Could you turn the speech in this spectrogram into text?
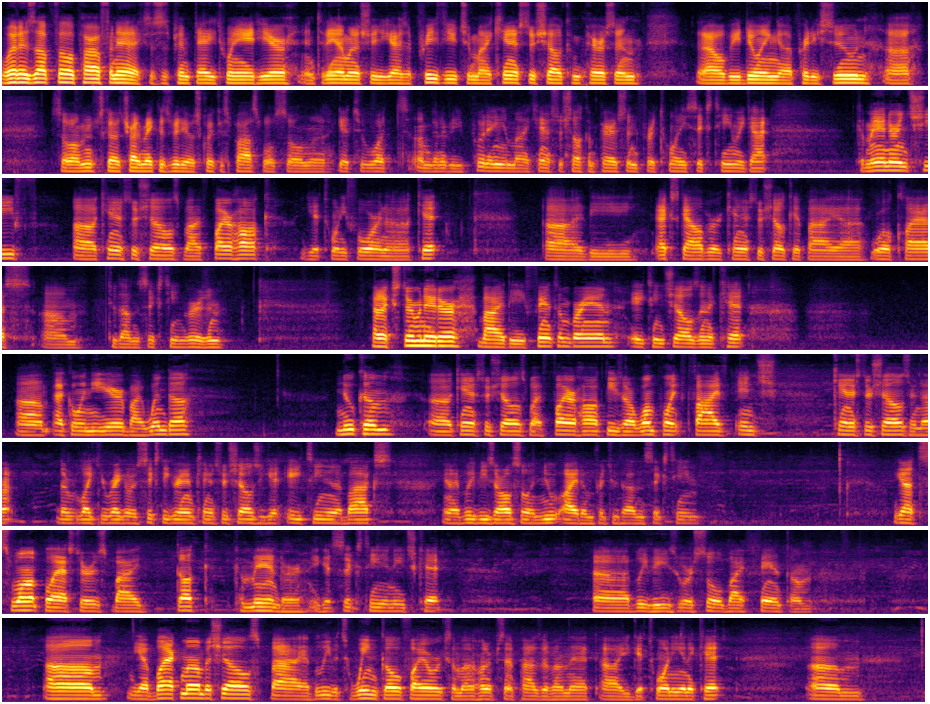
What is up fellow Pyro Fanatics? This is Pimp Daddy 28 here and today I'm going to show you guys a preview to my canister shell comparison that I will be doing uh, pretty soon. Uh, so I'm just going to try to make this video as quick as possible so I'm going to get to what I'm going to be putting in my canister shell comparison for 2016. We got Commander-in-Chief uh, canister shells by Firehawk. You get 24 in a kit. Uh, the Excalibur canister shell kit by uh, World Class. Um, 2016 version. Got Exterminator by the Phantom brand, 18 shells in a kit. Um, Echo in the Ear by Winda. Nukem uh, canister shells by Firehawk. These are 1.5 inch canister shells. They're not they're like your regular 60 gram canister shells. You get 18 in a box. And I believe these are also a new item for 2016. We got Swamp Blasters by Duck Commander. You get 16 in each kit. Uh, I believe these were sold by Phantom. Um, you got Black Mamba shells by, I believe it's Winco Fireworks. I'm not 100% positive on that. Uh, you get 20 in a kit. Um,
